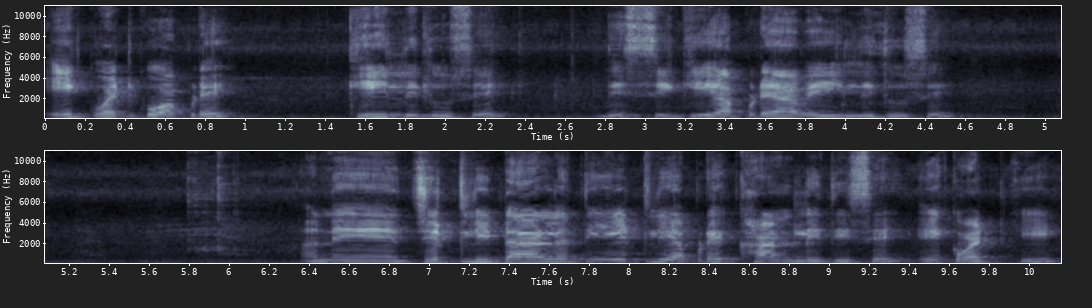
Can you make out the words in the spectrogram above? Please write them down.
એક વાટકો આપણે ઘી લીધું છે. દેશી ઘી આપણે આવે એ લીધું છે. અને જેટલી દાળ હતી એટલી આપણે ખાંડ લીધી છે, એક વાટકી.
